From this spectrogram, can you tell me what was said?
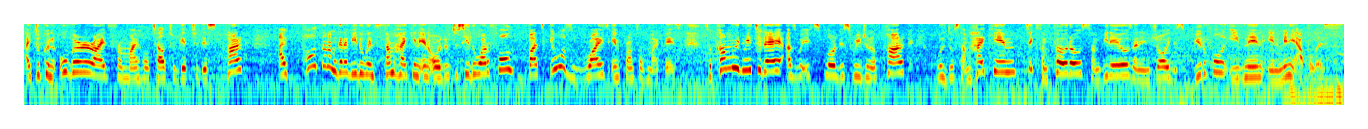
I took an Uber ride from my hotel to get to this park. I thought that I'm gonna be doing some hiking in order to see the waterfall, but it was right in front of my face. So come with me today as we explore this regional park. We'll do some hiking, take some photos, some videos, and enjoy this beautiful evening in Minneapolis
